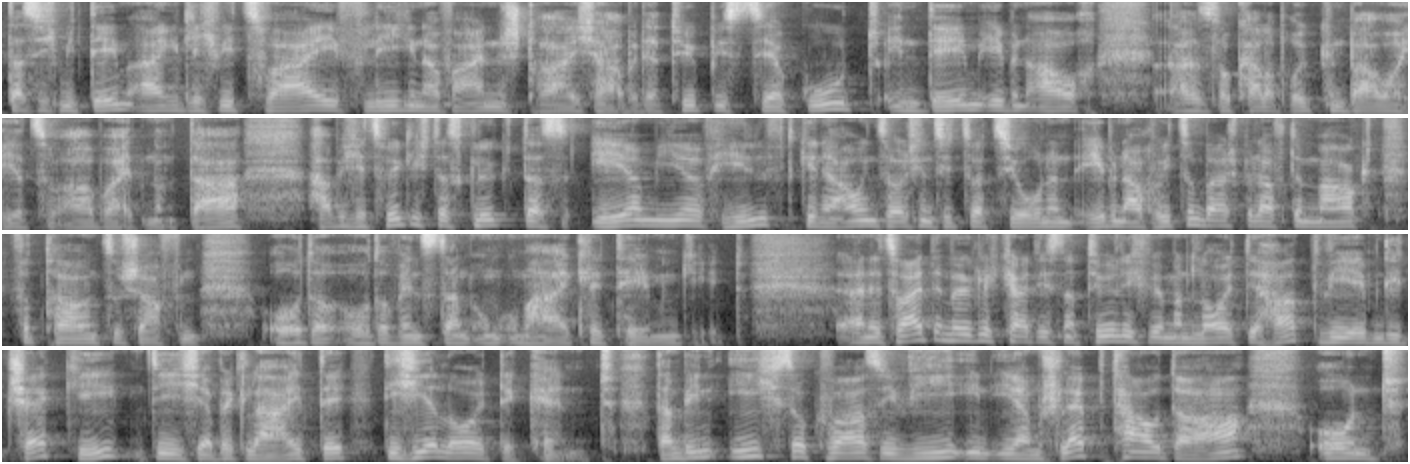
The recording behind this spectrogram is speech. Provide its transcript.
dass ich mit dem eigentlich wie zwei Fliegen auf einen Streich habe. Der Typ ist sehr gut, in dem eben auch als lokaler Brückenbauer hier zu arbeiten. Und da habe ich jetzt wirklich das Glück, dass er mir hilft, genau in solchen Situationen, eben auch wie zum Beispiel auf dem Markt, Vertrauen zu schaffen oder, oder wenn es dann um, um heikle Themen geht. Eine zweite Möglichkeit ist natürlich, wenn man Leute hat, wie eben die Jackie, die ich ja begleite, die hier Leute kennt. Dann bin ich so quasi wie in ihrem Schlepptau da. Und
